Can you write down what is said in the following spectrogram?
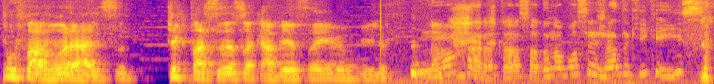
por favor, Alisson. O que, que passou na sua cabeça aí, meu filho? Não, cara, tá só dando uma bocejada aqui, que isso?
